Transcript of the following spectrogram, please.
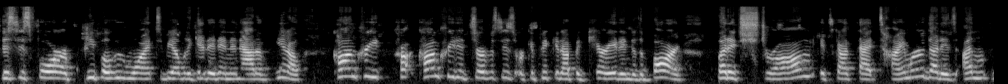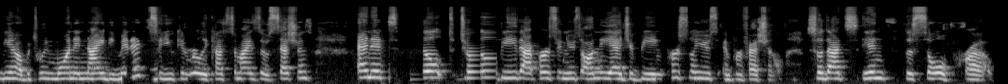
This is for people who want to be able to get it in and out of, you know, concrete co- concreted surfaces, or can pick it up and carry it into the barn. But it's strong. It's got that timer that is, un, you know, between one and ninety minutes, so you can really customize those sessions and it's built to be that person who's on the edge of being personal use and professional. So that's hence the Soul Pro,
